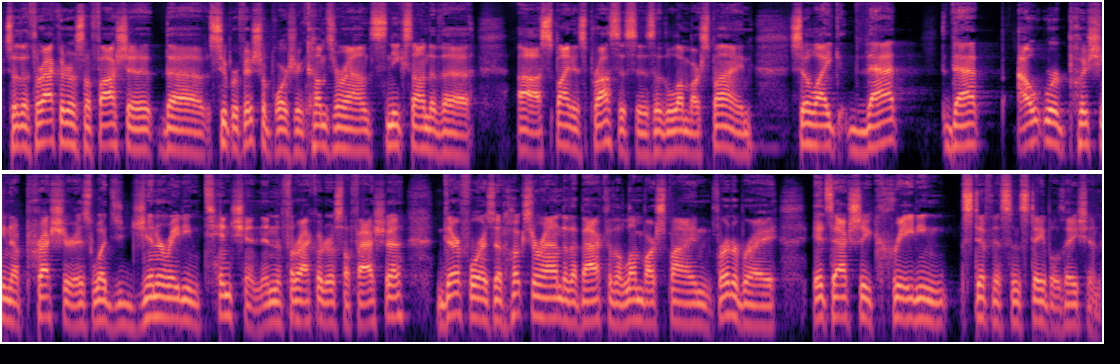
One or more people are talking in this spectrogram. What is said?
So the thoracodorsal fascia, the superficial portion, comes around, sneaks onto the uh, spinous processes of the lumbar spine. So like that that outward pushing of pressure is what's generating tension in the thoracodorsal fascia. Therefore, as it hooks around to the back of the lumbar spine vertebrae, it's actually creating stiffness and stabilization.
